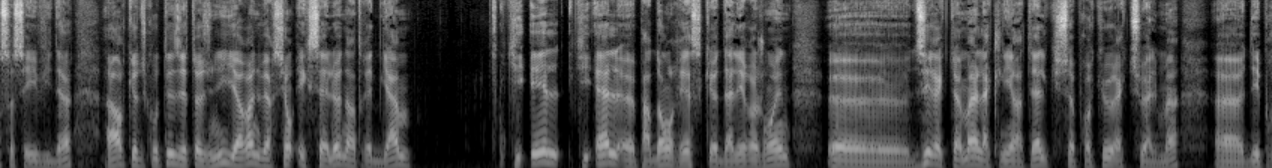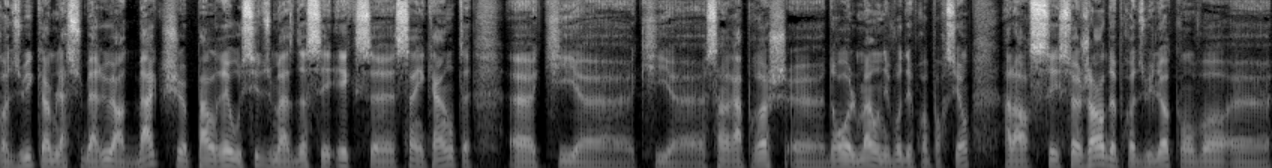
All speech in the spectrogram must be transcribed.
ça c'est évident, alors que du côté des États-Unis, il y aura une version XLE d'entrée de gamme qui, elle, qui, euh, pardon, risque d'aller rejoindre euh, directement la clientèle qui se procure actuellement euh, des produits comme la Subaru Outback. Je parlerai aussi du Mazda CX-50 qui, qui s'en rapproche drôlement au niveau des proportions. Alors, c'est ce genre de produit-là qu'on va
